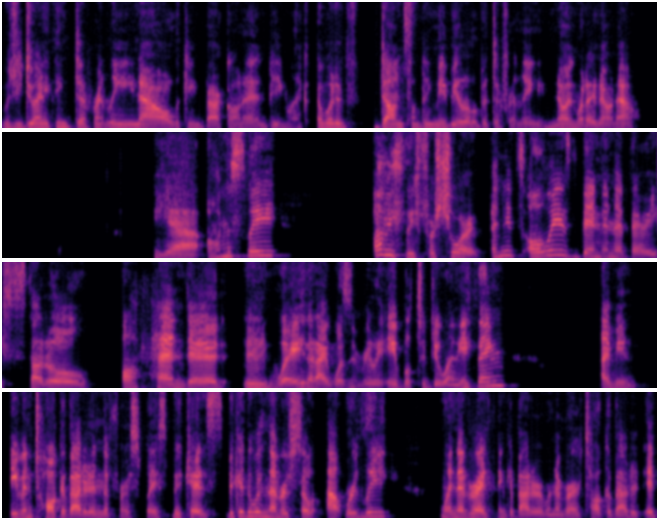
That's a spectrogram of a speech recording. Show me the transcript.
Would you do anything differently now, looking back on it and being like, I would have done something maybe a little bit differently, knowing what I know now? Yeah, honestly, obviously, for sure. And it's always been in a very subtle, offhanded mm. way that I wasn't really able to do anything. I mean, even talk about it in the first place because because it was never so outwardly. Whenever I think about it or whenever I talk about it, it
